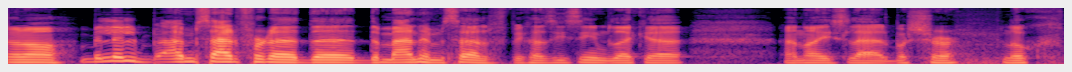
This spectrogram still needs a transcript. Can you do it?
you know, I'm a little I'm sad for the the, the man himself because he seems like a a nice lad. But sure, look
